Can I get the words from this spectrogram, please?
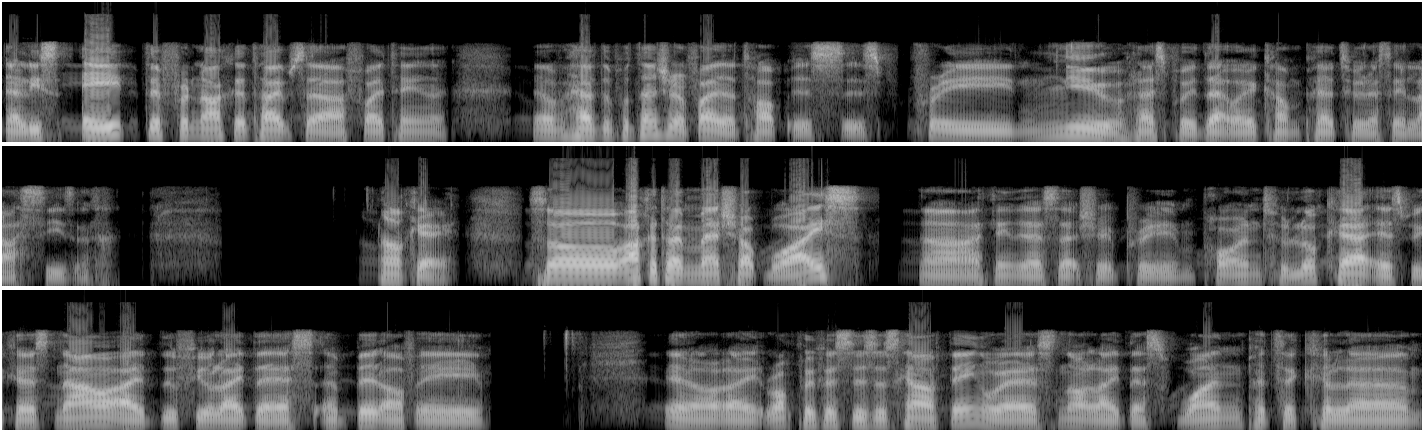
at least eight different archetypes that are fighting, have the potential to fight at the top is is pretty new. Let's put it that way, compared to let's say last season. Okay, so archetype matchup wise, uh, I think that's actually pretty important to look at. Is because now I do feel like there's a bit of a you know, like rock paper scissors kind of thing, where it's not like there's one particular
